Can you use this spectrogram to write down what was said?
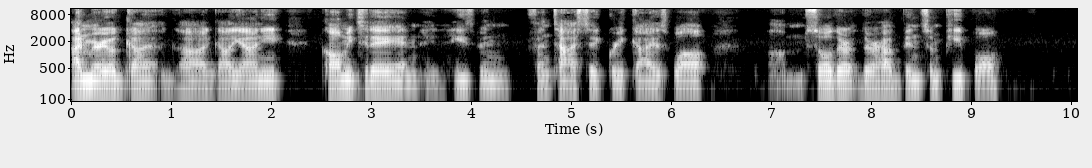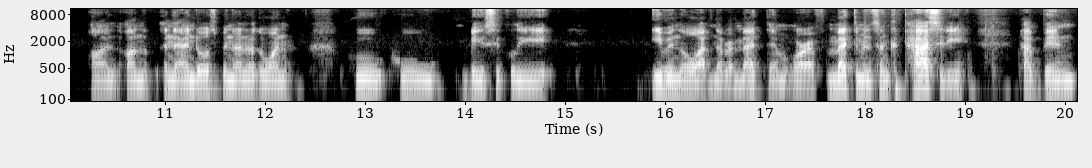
had Mario Ga, uh, Galliani call me today, and he- he's been fantastic, great guy as well. Um, so there there have been some people on on and Nando's been another one who who basically even though I've never met them or I've met them in some capacity have been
